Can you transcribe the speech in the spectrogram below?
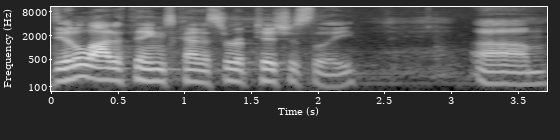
did a lot of things kind of surreptitiously. Um,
